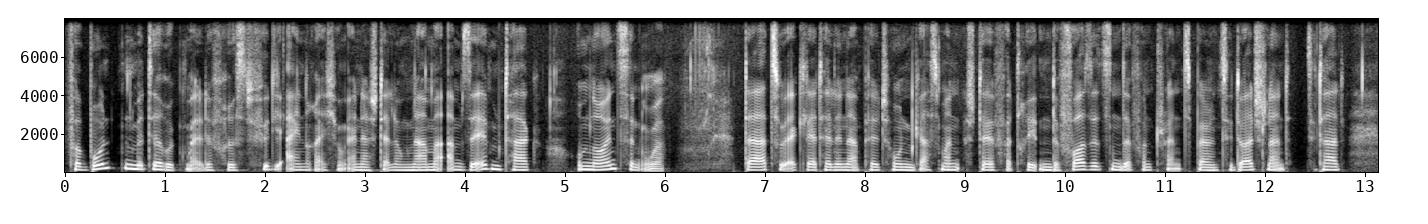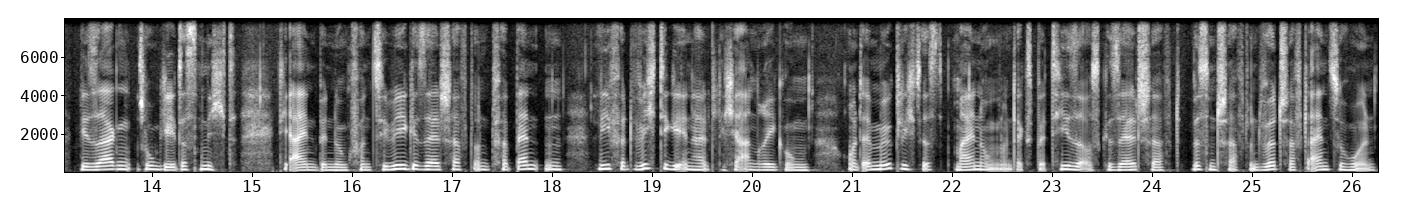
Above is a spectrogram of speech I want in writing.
verbunden mit der Rückmeldefrist für die Einreichung einer Stellungnahme am selben Tag um 19 Uhr. Dazu erklärt Helena Pelton-Gassmann, stellvertretende Vorsitzende von Transparency Deutschland, Zitat, wir sagen, so geht es nicht. Die Einbindung von Zivilgesellschaft und Verbänden liefert wichtige inhaltliche Anregungen und ermöglicht es, Meinungen und Expertise aus Gesellschaft, Wissenschaft und Wirtschaft einzuholen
